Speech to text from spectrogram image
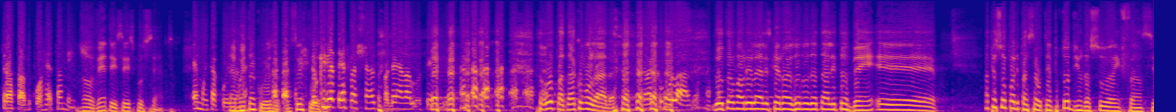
tratado corretamente. 96%. É muita coisa. É né? muita coisa, com certeza. Eu queria ter essa chance para ganhar na loteria. Opa, está acumulada. Está acumulada. Doutor Maurílio Leles Queiroz, outro detalhe também. É... A pessoa pode passar o tempo todinho da sua infância,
